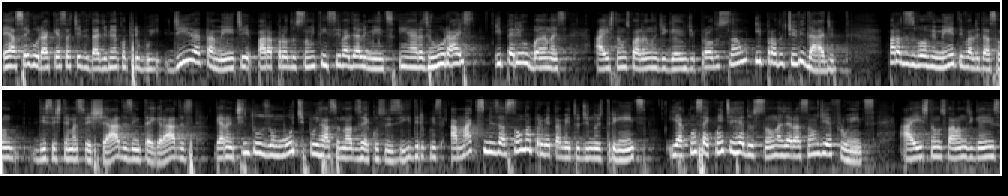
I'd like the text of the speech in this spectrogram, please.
é assegurar que essa atividade venha contribuir diretamente para a produção intensiva de alimentos em áreas rurais e periurbanas. Aí estamos falando de ganho de produção e produtividade. Para desenvolvimento e validação de sistemas fechados e integrados, garantindo o uso múltiplo e racional dos recursos hídricos, a maximização no aproveitamento de nutrientes e a consequente redução na geração de efluentes. Aí estamos falando de ganhos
